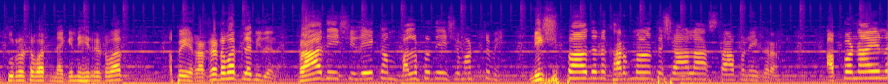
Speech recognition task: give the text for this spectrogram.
උතුරටවත් නැගෙනහිරටවත් අපේ රටටවත් ලැබිලන. ප්‍රාදේශ ලේකම් බලප්‍රදේශ මට්ටමේ නිෂ්පාදන කර්මාන්ත ශාලා ස්ථාපනය කරන්න. අපනයන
